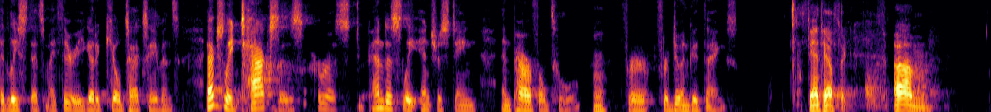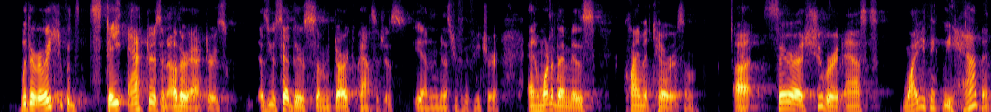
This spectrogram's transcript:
At least that's my theory. You got to kill tax havens. Actually, taxes are a stupendously interesting and powerful tool hmm. for for doing good things. Fantastic. Um, with the relationship with state actors and other actors, as you said, there's some dark passages in Ministry for the Future, and one of them is climate terrorism. Uh, Sarah Schubert asks, why do you think we haven't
